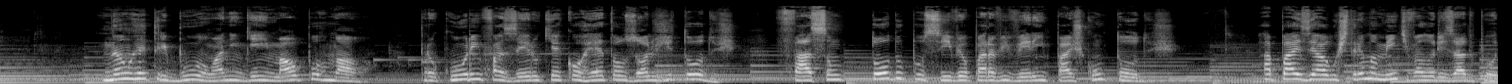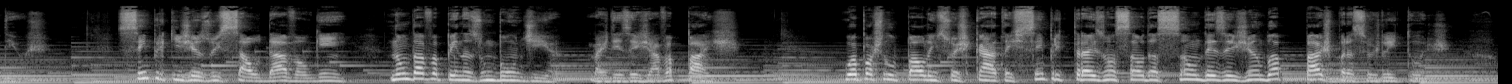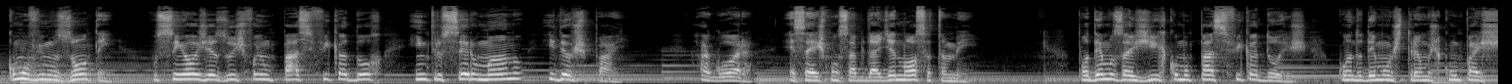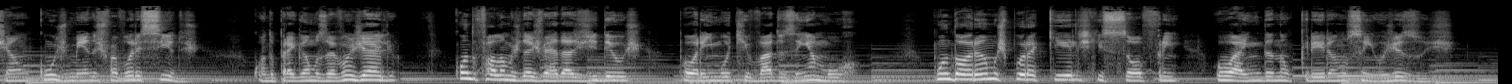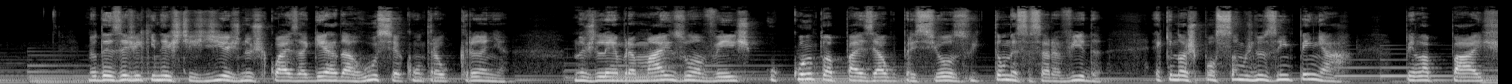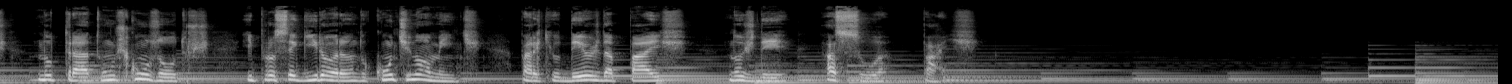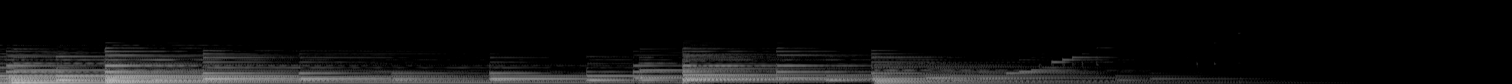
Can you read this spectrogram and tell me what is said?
Não retribuam a ninguém mal por mal. Procurem fazer o que é correto aos olhos de todos. Façam todo o possível para viver em paz com todos. A paz é algo extremamente valorizado por Deus. Sempre que Jesus saudava alguém, não dava apenas um bom dia, mas desejava paz. O apóstolo Paulo, em suas cartas, sempre traz uma saudação desejando a paz para seus leitores. Como vimos ontem, o Senhor Jesus foi um pacificador entre o ser humano e Deus Pai. Agora, essa responsabilidade é nossa também. Podemos agir como pacificadores quando demonstramos compaixão com os menos favorecidos quando pregamos o Evangelho, quando falamos das verdades de Deus, porém motivados em amor, quando oramos por aqueles que sofrem ou ainda não creram no Senhor Jesus. Meu desejo é que nestes dias nos quais a guerra da Rússia contra a Ucrânia nos lembra mais uma vez o quanto a paz é algo precioso e tão necessário à vida, é que nós possamos nos empenhar pela paz no trato uns com os outros e prosseguir orando continuamente para que o Deus da paz nos dê a sua paz.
